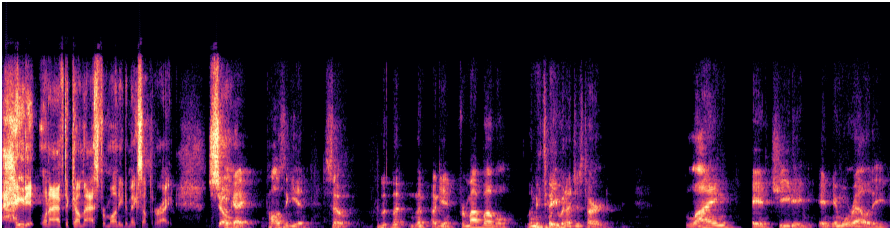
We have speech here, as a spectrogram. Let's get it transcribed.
hate it when I have to come ask for money to make something right. So, okay, pause again. So again, for my bubble, let me tell you what I just heard. Lying and cheating and immorality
